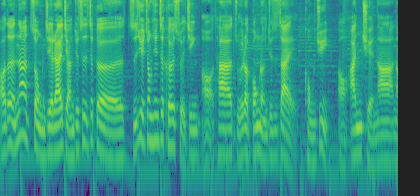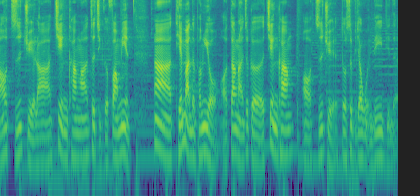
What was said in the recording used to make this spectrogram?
好的，那总结来讲，就是这个直觉中心这颗水晶哦，它主要的功能就是在恐惧哦、安全啊，然后直觉啦、健康啊这几个方面。那填满的朋友哦，当然这个健康哦、直觉都是比较稳定一点的。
